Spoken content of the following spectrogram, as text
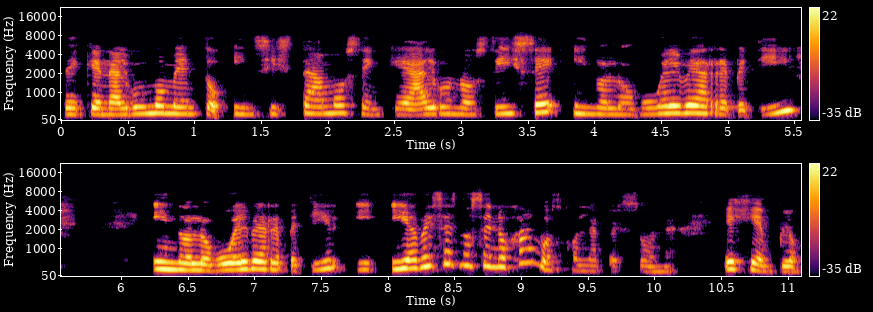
de que en algún momento insistamos en que algo nos dice y nos lo vuelve a repetir y nos lo vuelve a repetir y, a veces nos enojamos con la persona. Ejemplo,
